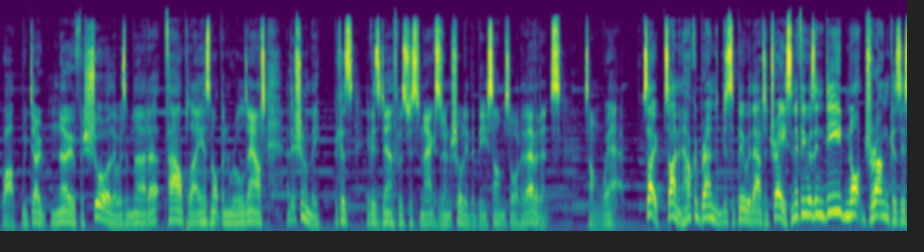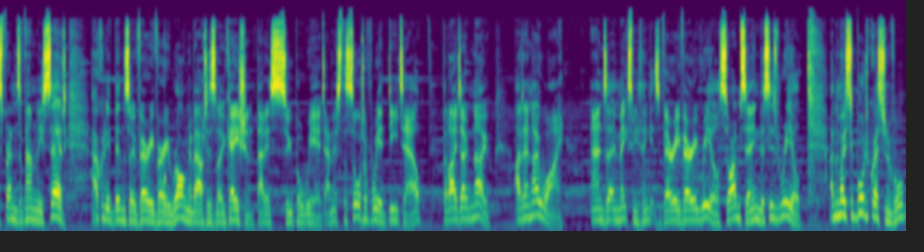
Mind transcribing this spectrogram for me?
While we don't know for sure there was a murder, foul play has not been ruled out, and it shouldn't be, because if his death was just an accident, surely there'd be some sort of evidence somewhere. So, Simon, how could Brandon disappear without a trace? And if he was indeed not drunk, as his friends and family said, how could he have been so very, very wrong about his location? That is super weird, and it's the sort of weird detail that I don't know. I don't know why. And uh, it makes me think it's very, very real. So I'm saying this is real. And the most important question of all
